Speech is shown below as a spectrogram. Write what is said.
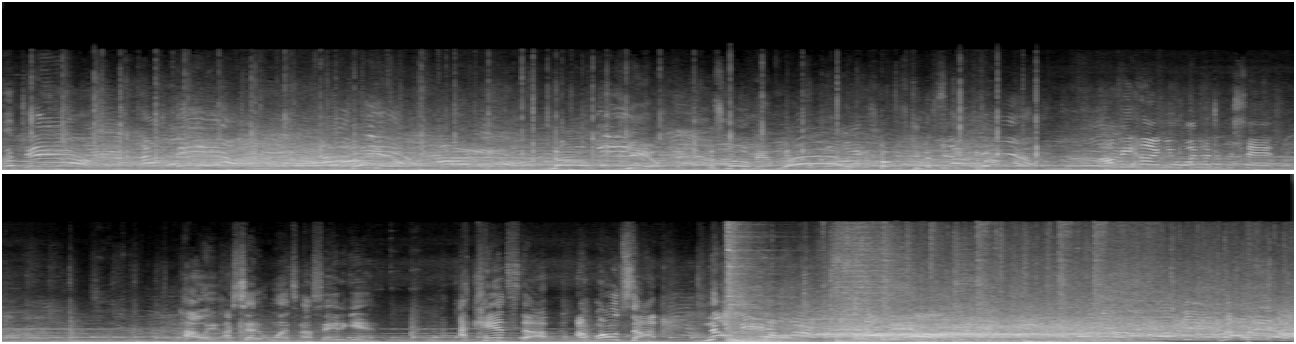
No Let's roll, man. We gotta go one more. Let's go these two. Let's get these two out. I'm behind you 100%. Howie, I said it once and I'll say it again. I can't stop. I won't stop. No deal! No deal! No deal! No deal!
